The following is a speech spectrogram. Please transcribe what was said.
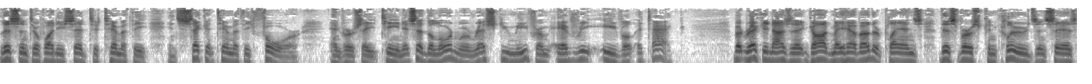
Listen to what he said to Timothy in 2 Timothy 4 and verse 18. It said, the Lord will rescue me from every evil attack but recognizing that God may have other plans, this verse concludes and says,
